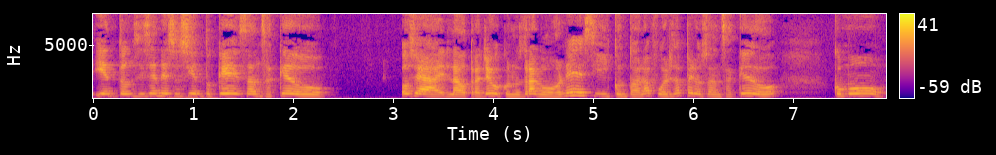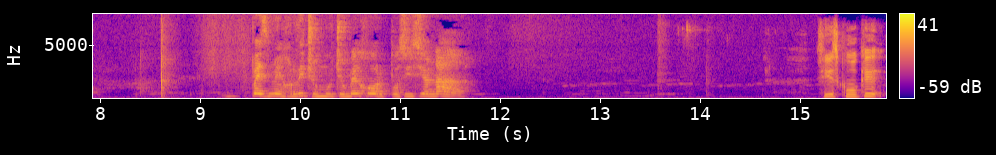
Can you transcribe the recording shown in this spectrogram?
Y entonces en eso siento que Sansa quedó, o sea, la otra llegó con los dragones y con toda la fuerza, pero Sansa quedó como, pues mejor dicho, mucho mejor posicionada. Sí, es como que,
